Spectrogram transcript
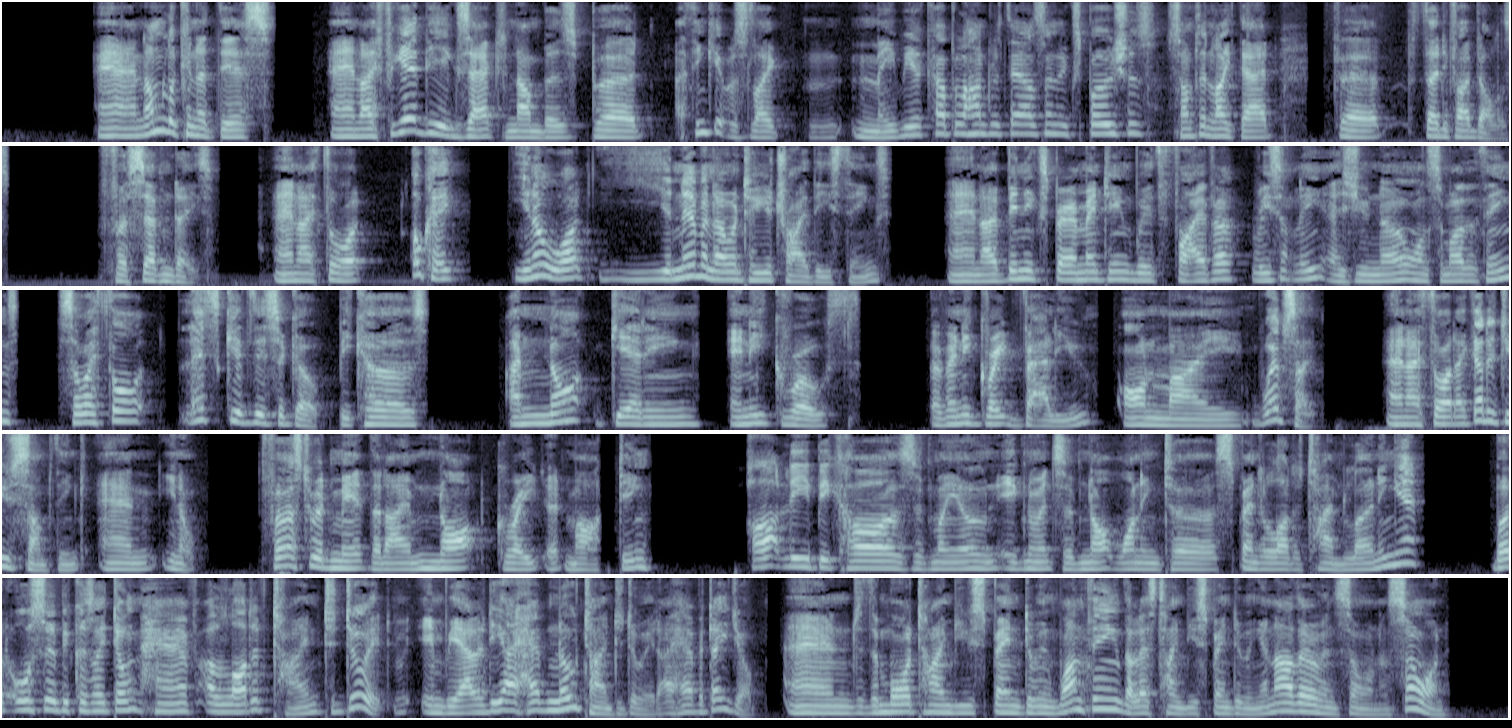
And I'm looking at this, and I forget the exact numbers, but I think it was like maybe a couple of hundred thousand exposures, something like that, for $35 for seven days. And I thought, okay, you know what? You never know until you try these things. And I've been experimenting with Fiverr recently, as you know, on some other things. So I thought, let's give this a go because I'm not getting any growth of any great value on my website. And I thought I got to do something. And, you know, first to admit that I'm not great at marketing, partly because of my own ignorance of not wanting to spend a lot of time learning it but also because I don't have a lot of time to do it. In reality, I have no time to do it. I have a day job. And the more time you spend doing one thing, the less time you spend doing another, and so on and so on.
